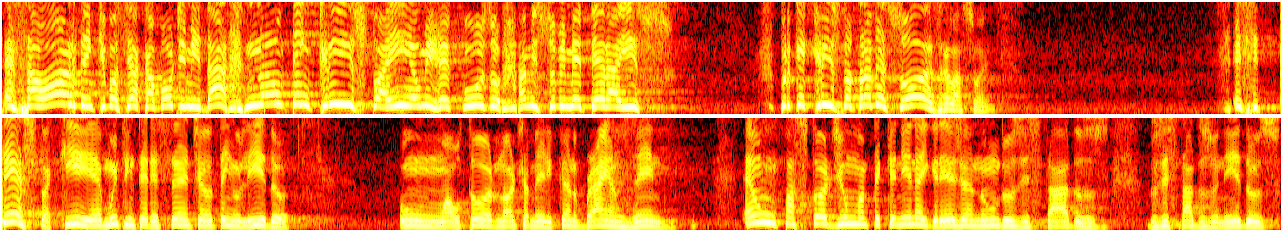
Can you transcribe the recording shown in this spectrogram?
Essa ordem que você acabou de me dar não tem Cristo aí, eu me recuso a me submeter a isso. Porque Cristo atravessou as relações. Esse texto aqui é muito interessante, eu tenho lido um autor norte-americano, Brian Zend, é um pastor de uma pequenina igreja num dos estados dos Estados Unidos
